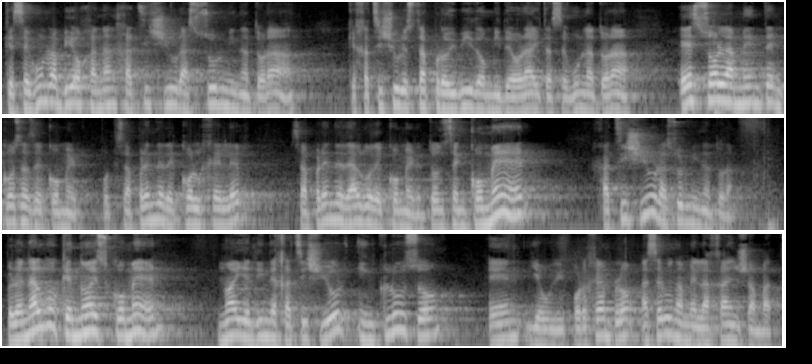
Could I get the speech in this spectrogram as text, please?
que según Rabbi Yohanan, Hatzi Shiur Asur Mina Torah, que Hatzi Shiur está prohibido Mideoraita según la Torah, es solamente en cosas de comer, porque se aprende de Kol Helev, se aprende de algo de comer. Entonces, en comer, Hatzi Shiur Asur Mina Torah. Pero en algo que no es comer, no hay el din de Hatzi Shiur, incluso en Yehudi. Por ejemplo, hacer una melajá en Shabbat.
